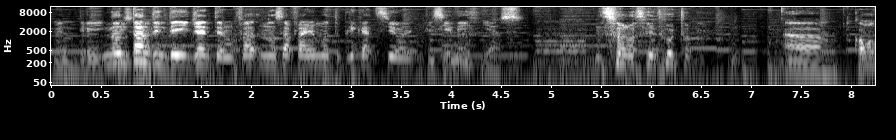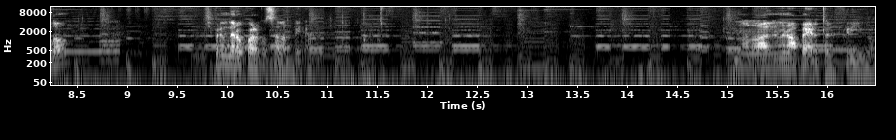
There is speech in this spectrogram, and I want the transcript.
Beh, direi Non tanto dai. intelligente, non, fa- non sa fare moltiplicazioni. Ti siedi? Yes. Non sono seduto. Ehm, comodo? Ti prenderò qualcosa da bere. Non ho nemmeno aperto il frigo.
